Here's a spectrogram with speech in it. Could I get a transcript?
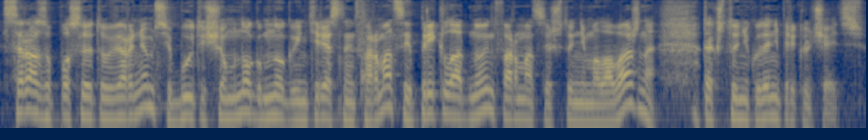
Сразу после этого вернемся. Будет еще много-много интересной информации, прикладной информации, что немаловажно. Так что никуда не переключайтесь.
